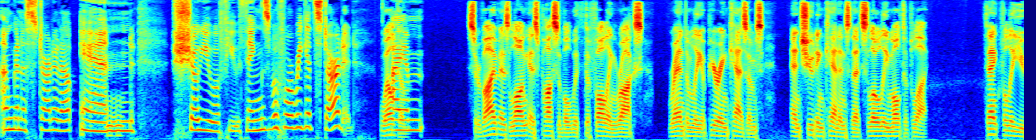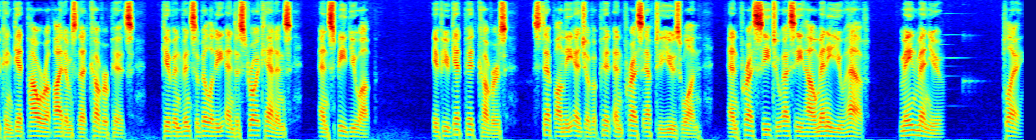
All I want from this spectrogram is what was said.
I'm going to start it up and show you a few things before we get started. Welcome. I am Survive as long as possible with the falling rocks, randomly appearing chasms, and shooting cannons that slowly multiply. Thankfully you can get power-up items that cover pits, give invincibility and destroy cannons, and speed you up. If you get pit covers, step on the edge of a pit and press F to use one, and press C to see how many you have. Main menu. Play.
